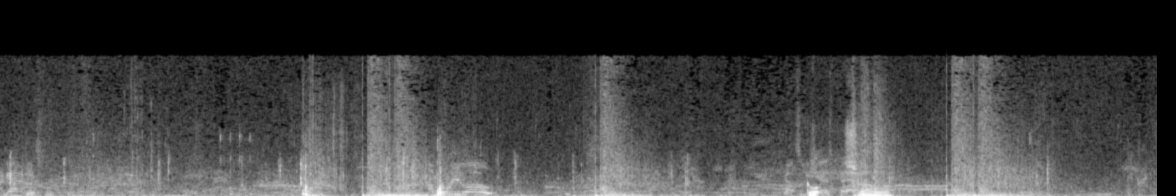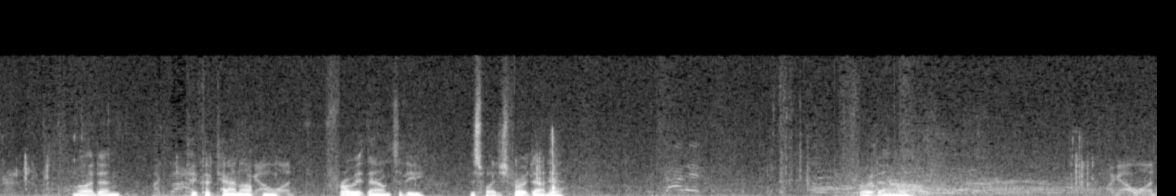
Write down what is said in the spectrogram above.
I got this one. Got some Got chest pads. shower. Right then, pick a can up and throw it down to the this way. Just throw it down here. Throw it down there. I got one.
